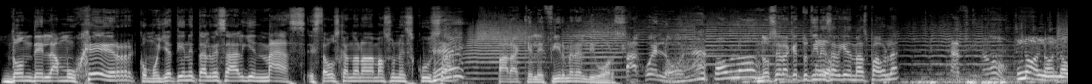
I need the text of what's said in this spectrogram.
donde la mujer, como ya tiene tal vez a alguien más, está buscando nada más una excusa ¿Eh? para que le firmen el divorcio. Pajuelona, Pablo. ¿No será que tú tienes a alguien más, Paula? Casi no. No, no, no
